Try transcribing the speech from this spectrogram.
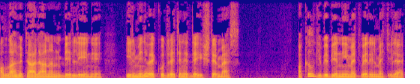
Allahü Teala'nın birliğini, ilmini ve kudretini değiştirmez. Akıl gibi bir nimet verilmek ile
